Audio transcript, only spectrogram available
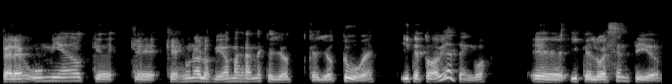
pero es un miedo que, es uno de los miedos más grandes que yo, que yo tuve y que todavía tengo eh, y que lo he sentido,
